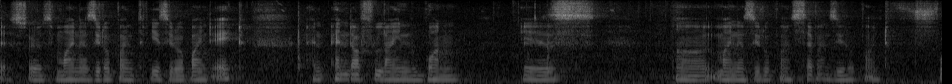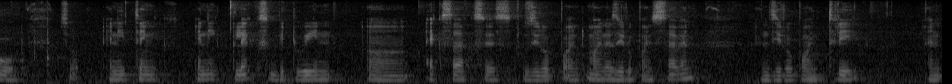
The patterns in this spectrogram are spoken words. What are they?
this so it's minus 0 0.3 0 0.8 and end of line 1 is uh, minus 0 0.7 0 0.4 so anything any clicks between uh, x-axis 0. Point, minus 0 0.7 and 0 0.3 and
